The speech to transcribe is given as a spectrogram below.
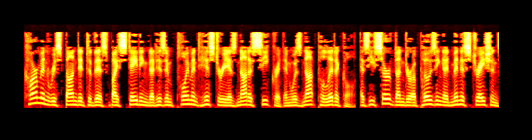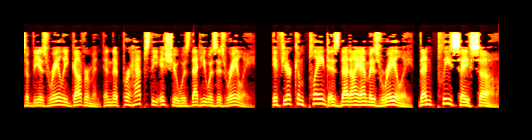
Carmon responded to this by stating that his employment history is not a secret and was not political, as he served under opposing administrations of the Israeli government and that perhaps the issue was that he was Israeli. If your complaint is that I am Israeli, then please say so.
